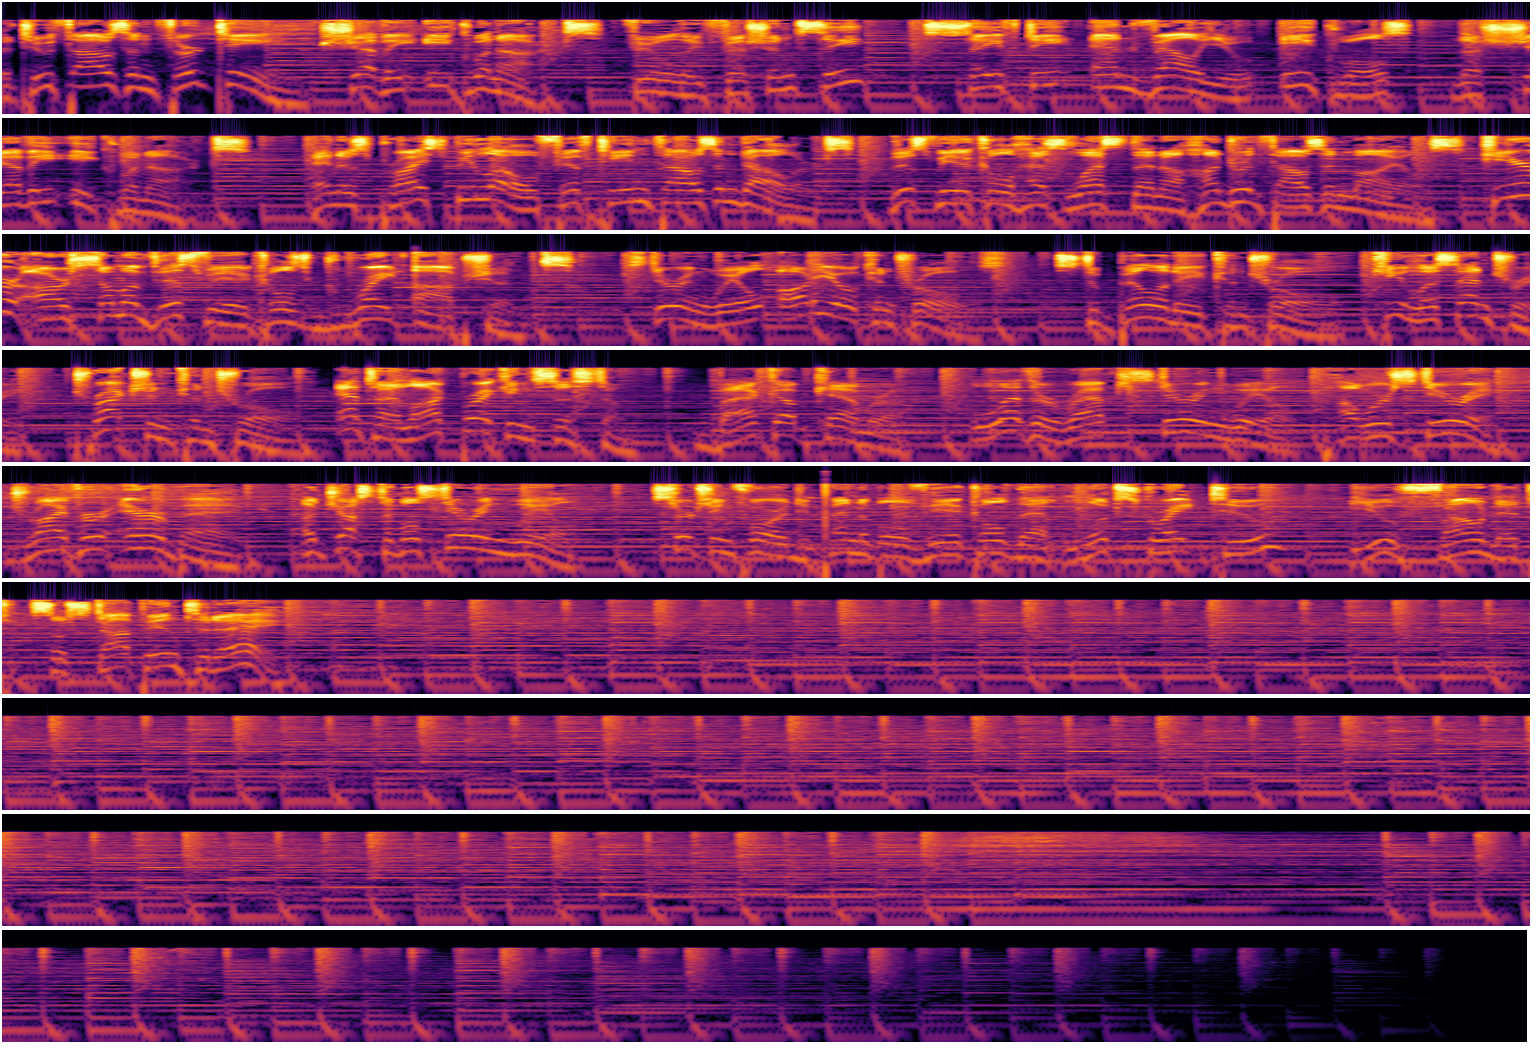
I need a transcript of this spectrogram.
The 2013 Chevy Equinox. Fuel efficiency, safety, and value equals the Chevy Equinox and is priced below $15,000. This vehicle has less than 100,000 miles. Here are some of this vehicle's great options. Steering wheel audio controls, stability control, keyless entry, traction control, anti-lock braking system, backup camera, leather wrapped steering wheel, power steering, driver airbag, adjustable steering wheel. Searching for a dependable vehicle that looks great too? You've found it, so stop in today.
